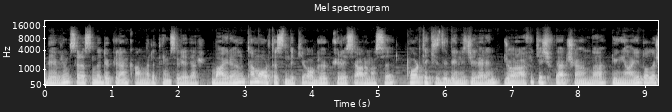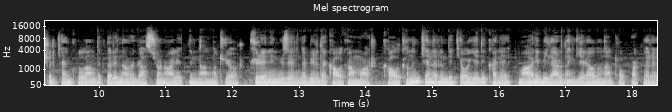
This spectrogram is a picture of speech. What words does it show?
devrim sırasında dökülen kanları temsil eder. Bayrağın tam ortasındaki o gök küresi arması Portekizli denizcilerin coğrafi keşifler çağında dünyayı dolaşırken kullandıkları navigasyon aletlerini anlatıyor. Kürenin üzerinde bir de kalkan var. Kalkanın kenarındaki o 7 kale Mağribilerden geri alınan toprakları,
